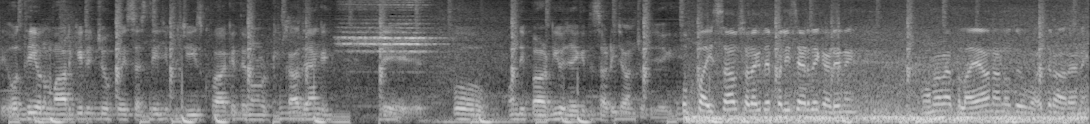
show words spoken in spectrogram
ਤੇ ਉੱਥੇ ਹੀ ਹੁਣ ਮਾਰਕੀਟ ਚੋਂ ਕੋਈ ਸਸਤੀ ਜਿਹੀ ਚੀਜ਼ ਖਵਾ ਕੇ ਤੇ ਉਹਨੂੰ ਠਕਾ ਦੇਵਾਂਗੇ ਤੇ ਉਹ ਉਹਦੀ ਪਾਰਟੀ ਹੋ ਜਾਏਗੀ ਤੇ ਸਾਡੀ ਜਾਨ ਛੁੱਟ ਜਾਏਗੀ ਉਹ ਭਾਈ ਸਾਹਿਬ ਸੜਕ ਦੇ ਪਲੀ ਸਾਈਡ ਤੇ ਖੜੇ ਨੇ ਉਹਨਾਂ ਨੇ ਬੁਲਾਇਆ ਉਹਨਾਂ ਨੂੰ ਤੇ ਉਹ ਇੱਧਰ ਆ ਰਹੇ ਨੇ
